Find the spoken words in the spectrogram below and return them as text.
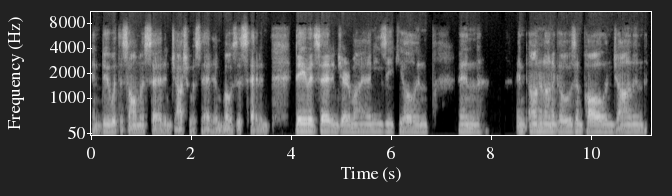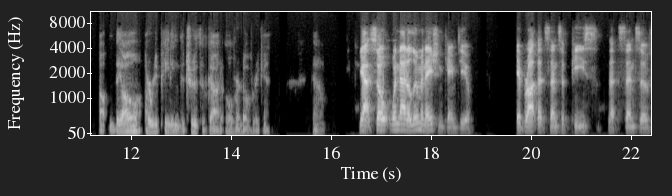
and do what the psalmist said and Joshua said and Moses said and David said and Jeremiah and Ezekiel and and and on and on it goes and Paul and John and uh, they all are repeating the truth of God over and over again. Yeah. Yeah. So when that illumination came to you, it brought that sense of peace, that sense of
